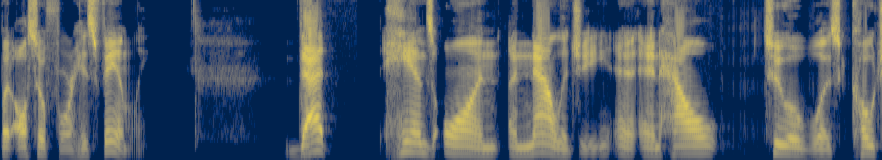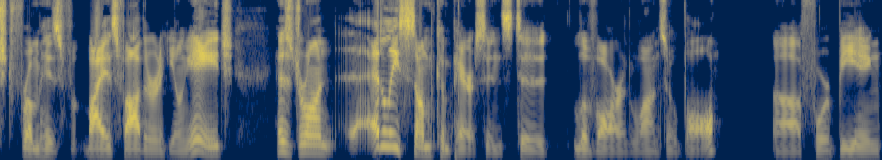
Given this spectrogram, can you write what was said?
but also for his family. That hands on analogy and, and, how Tua was coached from his by his father at a young age, has drawn at least some comparisons to LeVar and Lonzo Ball uh, for being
